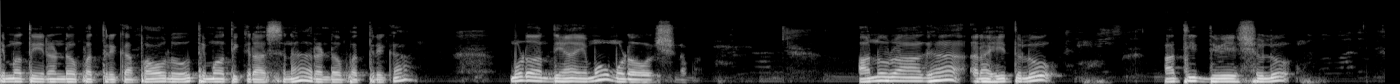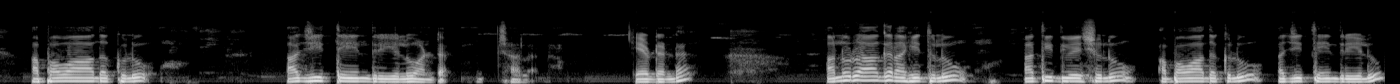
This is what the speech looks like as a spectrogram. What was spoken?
తిమోతి రెండవ పత్రిక. పౌలు తిమోతికి రాసిన రెండవ పత్రిక. మూడో అధ్యాయము మూడవ వచనము. అనురాగ రహితులు అతి ద్వేషులు అపవాదకులు అజితేంద్రియులు అంట. చాలా. ఏమిటంట? అనురాగ రహితులు అతి ద్వేషులు అపవాదకులు అజితేంద్రియులు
